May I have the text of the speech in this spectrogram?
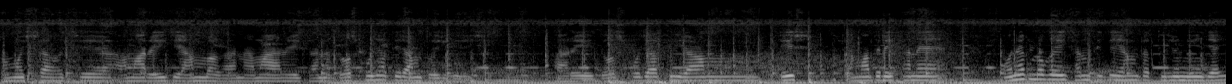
সমস্যা হচ্ছে আমার এই যে আম বাগান, আমার এইখানে দশ প্রজাতির আম তৈরি করেছি। আর এই দশ প্রজাতির আম টেস্ট আমাদের এখানে অনেক লোক এইখান থেকে আমটা তুলে নিয়ে যায়।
